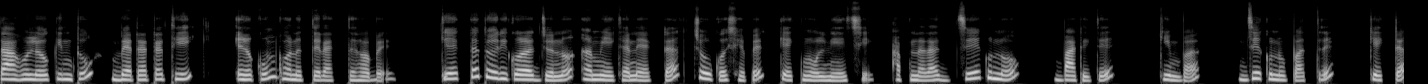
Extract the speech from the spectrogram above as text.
তাহলেও কিন্তু ব্যাটারটা ঠিক এরকম ঘনত্বে রাখতে হবে। কেকটা তৈরি করার জন্য আমি এখানে একটা চৌকো শেপের কেক মোল নিয়েছি। আপনারা যে কোনো বাটিতে কিংবা যে কোনো পাত্রে কেকটা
